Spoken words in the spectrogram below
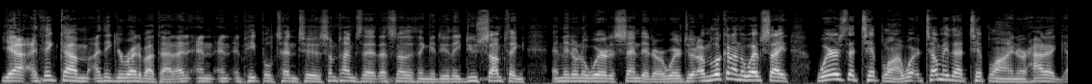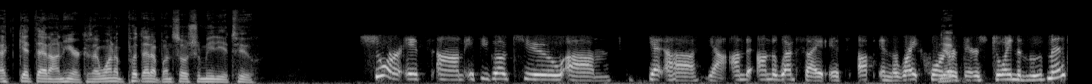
Yeah, I think um, I think you're right about that, and, and, and, people tend to sometimes that, that's another thing they do. They do something and they don't know where to send it or where to do it. I'm looking on the website. Where's the tip line? Where, tell me that tip line or how to get that on here because I want to put that up on social media too. Sure, it's um, if you go to um, get uh, yeah on the on the website, it's up in the right corner. Yep. There's join the movement,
